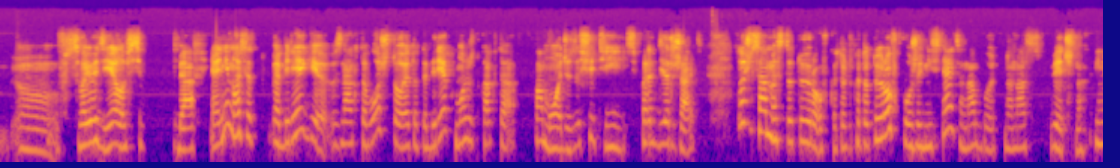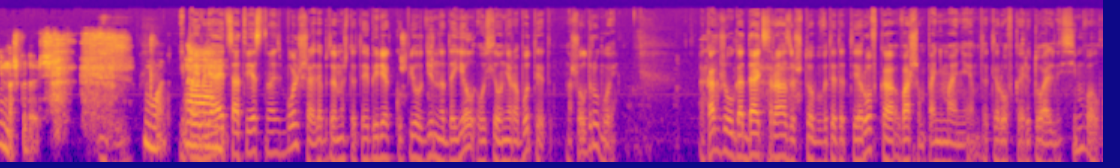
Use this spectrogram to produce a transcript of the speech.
э, в свое дело, в себя, и они носят обереги в знак того, что этот оберег может как-то помочь, защитить, поддержать. То же самое с татуировкой, только татуировку уже не снять, она будет на нас вечно и немножко дольше. Угу. Вот. И появляется а, ответственность большая, да, потому что ты берег купил один, надоел, а если он не работает, нашел другой. А как же угадать сразу, чтобы вот эта татуировка, в вашем понимании, татуировка ритуальный символ,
